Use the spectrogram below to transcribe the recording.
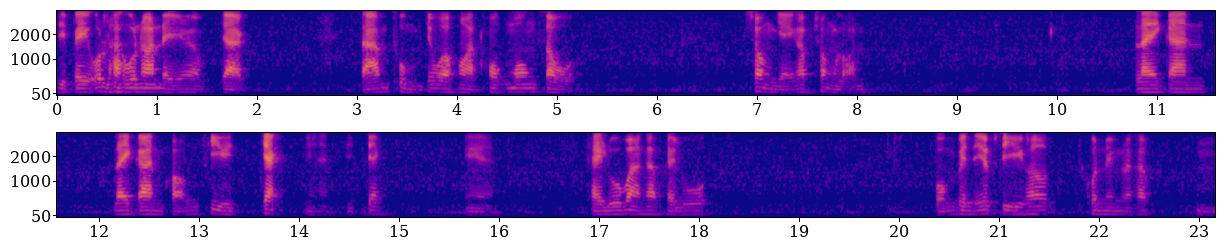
สิไปอดลับอดนอนได้ครับ จากสามทุ่มจนว่าฮอดหกโมงเช้าช่องใหญ่ครับ ช่องหลอน รายการรายการของพี่แจ็คเนี่ยฮะพี่แจ็คเนี่ยใครรู้บ้างครับ ใครรู้ ผมเป็นเอฟซีเขาคนหนึ่งนะครับ อืม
